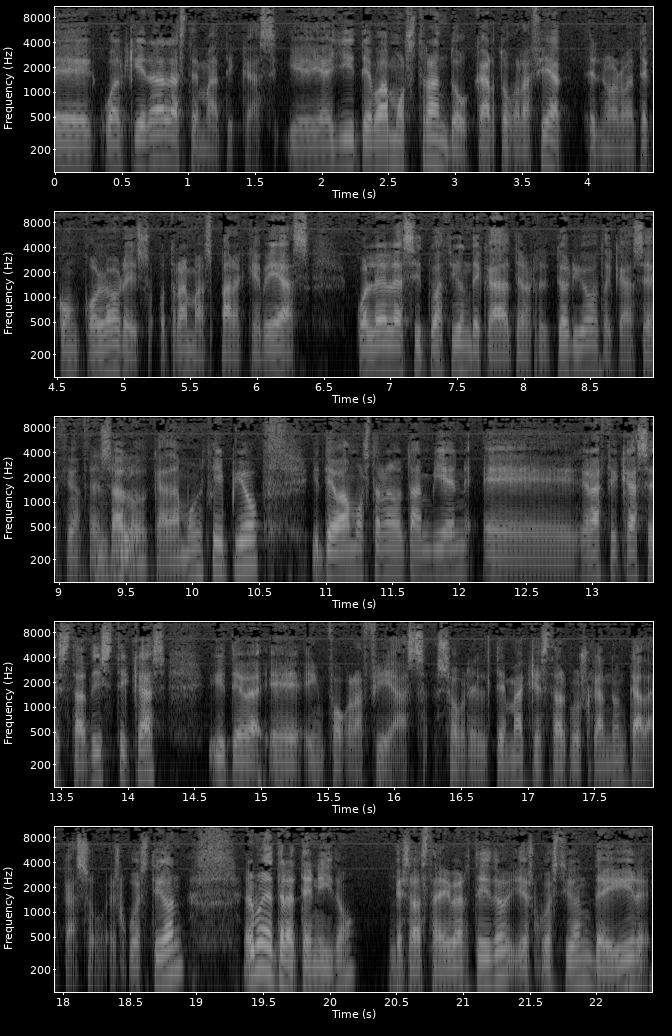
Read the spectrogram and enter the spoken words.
eh, cualquiera de las temáticas y allí te va mostrando cartografía, eh, normalmente con colores o tramas, para que veas cuál es la situación de cada territorio, de cada sección censal o de cada municipio y te va mostrando también eh, gráficas estadísticas y te, infografías sobre el tema que estás buscando en cada caso. Es cuestión, es muy entretenido, es hasta divertido y es cuestión de ir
